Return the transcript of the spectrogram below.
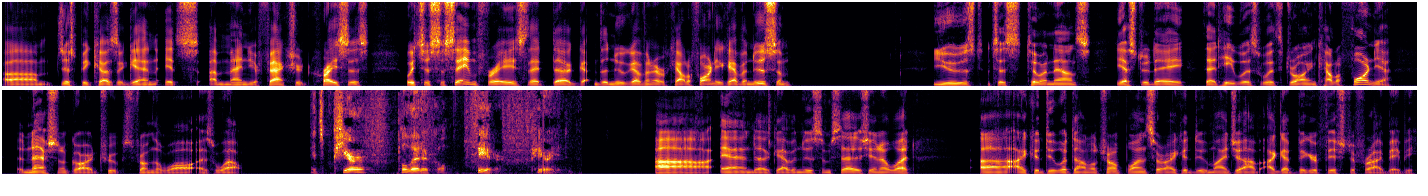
um, just because, again, it's a manufactured crisis, which is the same phrase that uh, the new governor of California, Gavin Newsom, used to, to announce yesterday that he was withdrawing California National Guard troops from the wall as well. It's pure political theater, period. Uh, and uh, Gavin Newsom says, you know what? Uh, I could do what Donald Trump wants, or I could do my job. I got bigger fish to fry, baby.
